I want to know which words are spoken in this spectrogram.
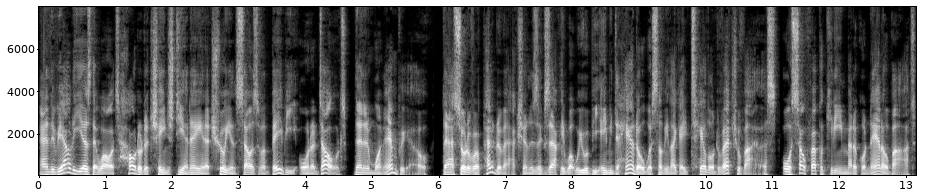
And the reality is that while it's harder to change DNA in a trillion cells of a baby or an adult than in one embryo, That sort of repetitive action is exactly what we would be aiming to handle with something like a tailored retrovirus or self replicating medical nanobot.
